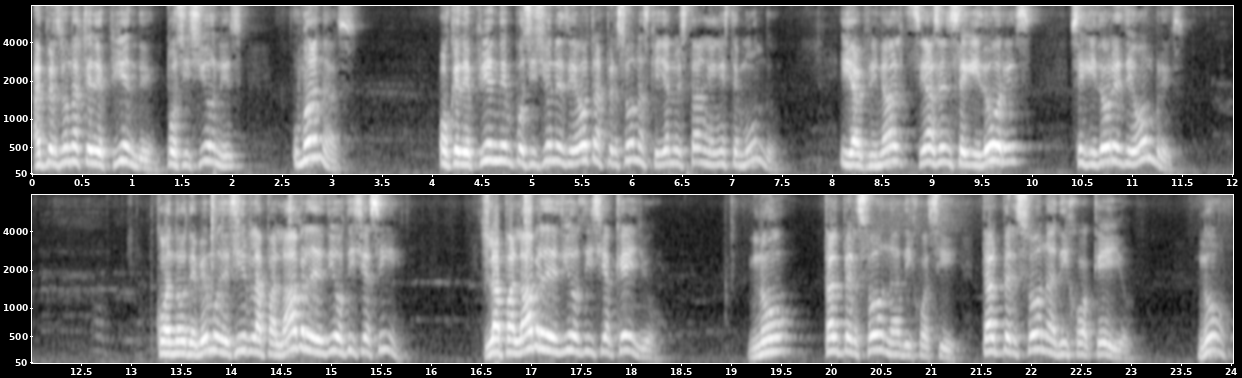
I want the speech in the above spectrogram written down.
hay personas que defienden posiciones humanas o que defienden posiciones de otras personas que ya no están en este mundo. Y al final se hacen seguidores, seguidores de hombres. Cuando debemos decir la palabra de Dios dice así, la palabra de Dios dice aquello. No, tal persona dijo así, tal persona dijo aquello. No,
